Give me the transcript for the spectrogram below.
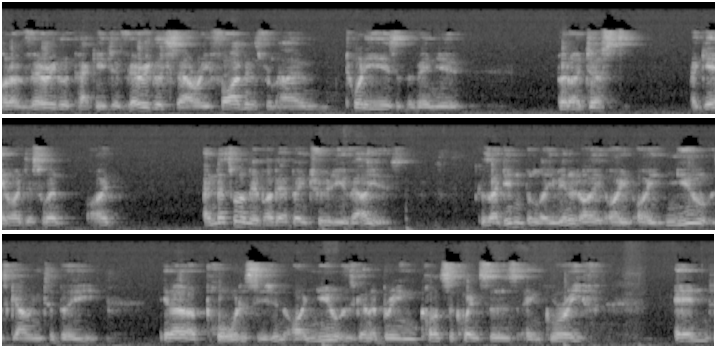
on a very good package, a very good salary, five minutes from home, 20 years at the venue. But I just, again, I just went, I, and that's what I meant by about being true to your values. Because I didn't believe in it. I, I, I knew it was going to be, you know, a poor decision. I knew it was going to bring consequences and grief. And,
